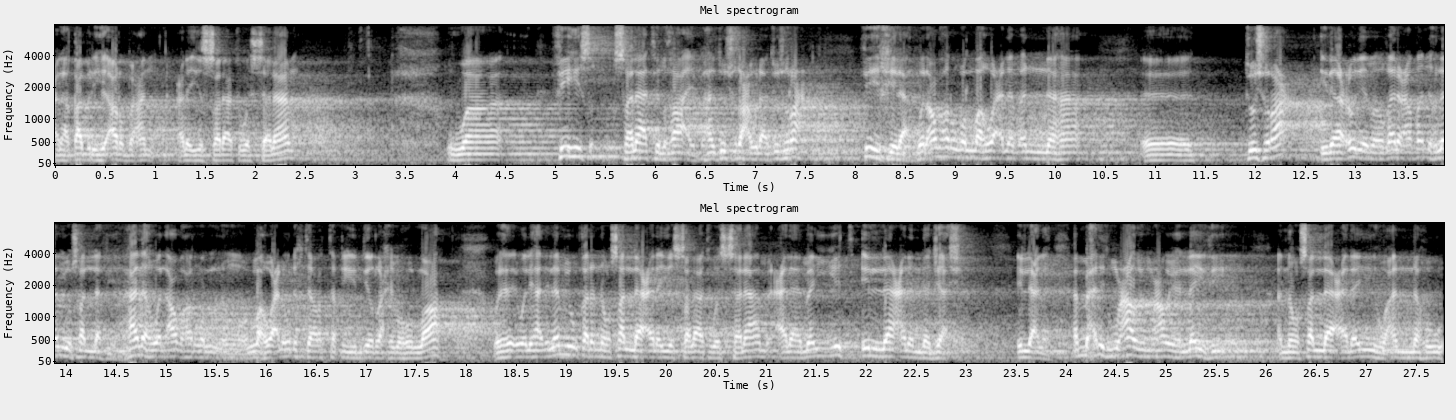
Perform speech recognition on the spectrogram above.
على قبره أربعا عليه الصلاة والسلام. وفيه صلاة الغائب. هل تشرع أو لا تشرع؟ فيه خلاف. والأظهر والله أعلم أنها آه، تشرع إذا علم وغلب على ظنه لم يصلى فيه هذا هو الأظهر والله أعلم. والاختيار التقي الدين رحمه الله. ولهذا لم ينقل أنه صلى عليه الصلاة والسلام على ميت إلا على النجاشي إلا على أما حديث معاوية معاوية الليثي أنه صلى عليه وأنه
